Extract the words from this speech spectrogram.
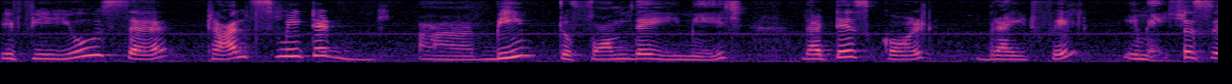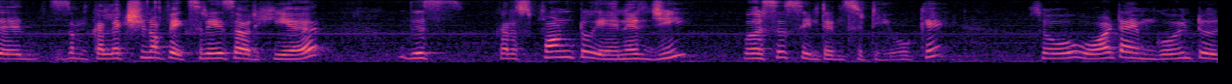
If you use a transmitted uh, beam to form the image that is called bright field image. This, uh, some collection of X-rays are here. This correspond to energy versus intensity. Okay? So, what I am going to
